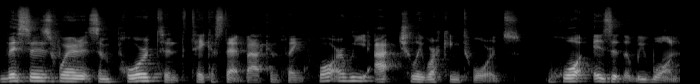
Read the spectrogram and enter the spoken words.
this is where it's important to take a step back and think what are we actually working towards? What is it that we want?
